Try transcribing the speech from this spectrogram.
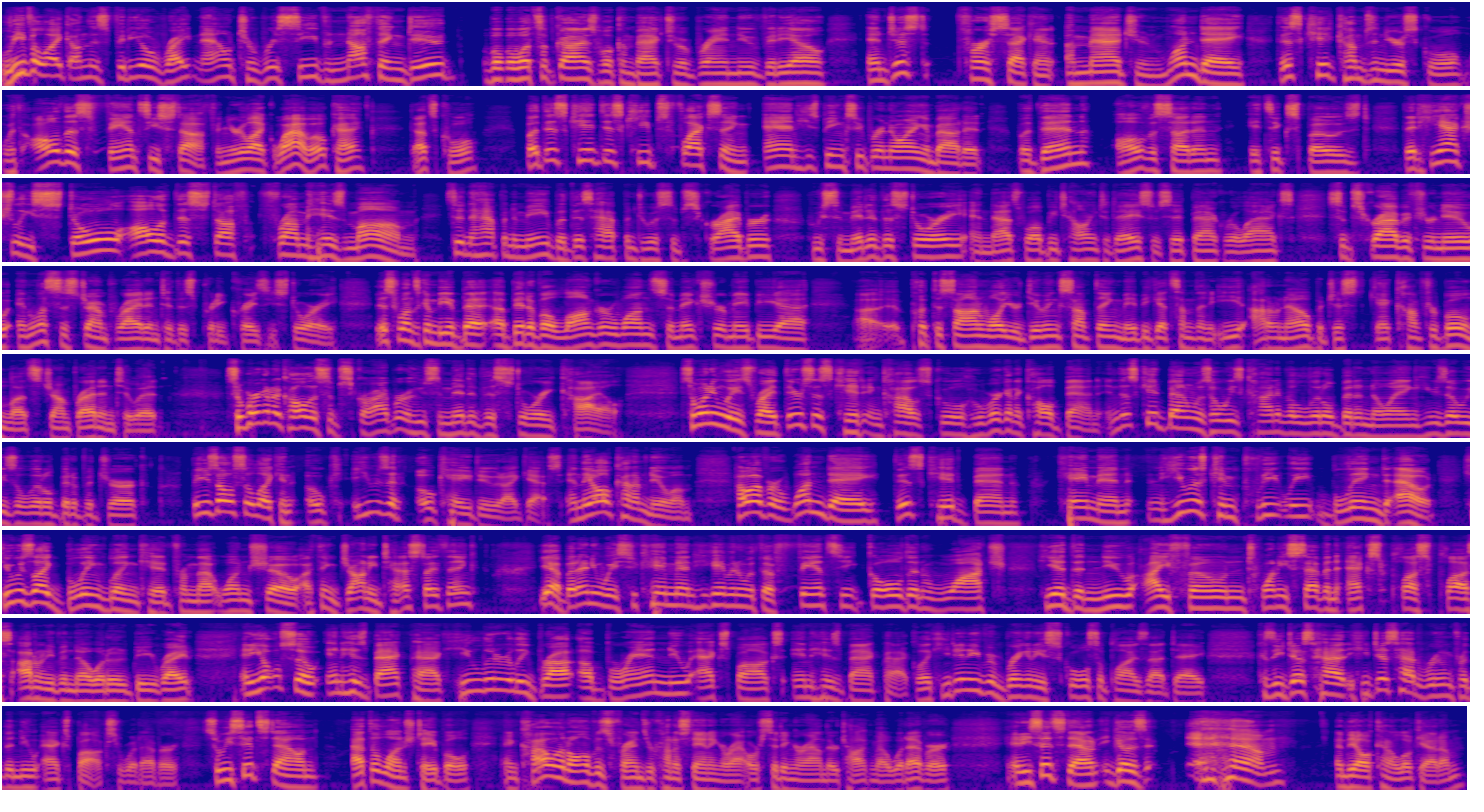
Leave a like on this video right now to receive nothing, dude. But what's up, guys? Welcome back to a brand new video. And just for a second, imagine one day this kid comes into your school with all this fancy stuff, and you're like, wow, okay, that's cool. But this kid just keeps flexing and he's being super annoying about it. But then all of a sudden, it's exposed that he actually stole all of this stuff from his mom. Didn't happen to me, but this happened to a subscriber who submitted this story, and that's what I'll be telling today. So sit back, relax, subscribe if you're new, and let's just jump right into this pretty crazy story. This one's going to be a bit, a bit of a longer one, so make sure maybe uh, uh, put this on while you're doing something, maybe get something to eat. I don't know, but just get comfortable and let's jump right into it. So we're going to call the subscriber who submitted this story Kyle. So anyways, right, there's this kid in Kyle's school who we're going to call Ben. And this kid Ben was always kind of a little bit annoying. He was always a little bit of a jerk. But he's also like an okay he was an okay dude, I guess. And they all kind of knew him. However, one day this kid Ben came in and he was completely blinged out. He was like bling bling kid from that one show. I think Johnny Test, I think. Yeah, but anyways, he came in, he came in with a fancy golden watch. He had the new iPhone 27X Plus Plus. I don't even know what it would be, right? And he also in his backpack, he literally brought a brand new Xbox in his backpack. Like he didn't even bring any school supplies that day cuz he just had he just had room for the new Xbox or whatever. So he sits down at the lunch table, and Kyle and all of his friends are kind of standing around or sitting around there talking about whatever. And he sits down, he goes, Ahem, and they all kind of look at him.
